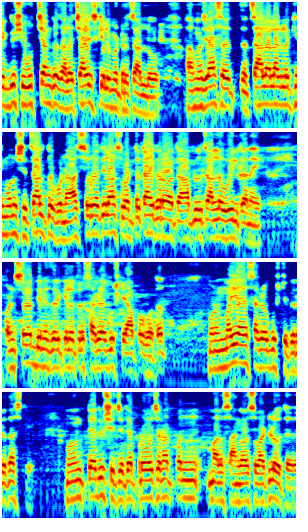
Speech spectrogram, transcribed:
एक दिवशी उच्चांक झाला चाळीस किलोमीटर चाललो. हा म्हणजे असं चालायला लागलं की मनुष्य चालतो पण आज सुरुवातीला असं वाटतं काय करावं आता आपलं चालणं होईल का नाही? पण श्रद्धेने जर केलं तर सगळ्या गोष्टी आपोआप होतात. म्हणून मैया या सगळ्या गोष्टी करत असते. म्हणून त्या दिवशीच्या त्या प्रवचनात पण मला सांगावंसं वाटलं होतं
